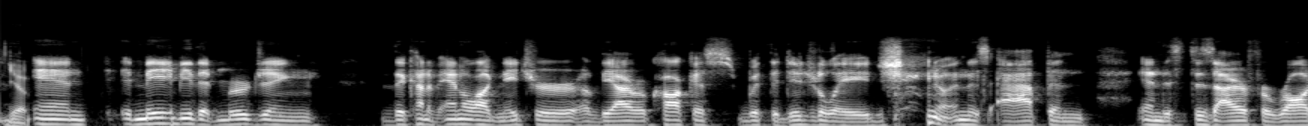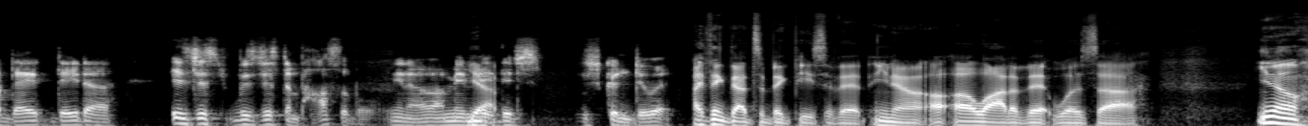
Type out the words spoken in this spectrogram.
Yep. And it may be that merging the kind of analog nature of the Iowa caucus with the digital age, you know, in this app and and this desire for raw da- data is just was just impossible. You know, I mean, yeah. they, they just just couldn't do it. I think that's a big piece of it. You know, a, a lot of it was. Uh, you know,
